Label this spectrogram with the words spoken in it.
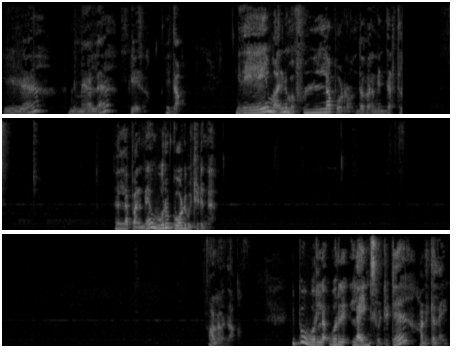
கீழே இப்படி மேலே கீழே. இதான் இதே மாதிரி நம்ம ஃபுல்லாக போடுறோம். இந்த பாருங்கள் இந்த இடத்துல. நல்லா பாருங்கள் ஒரு கோடு விட்டுடுங்க. அவ்வளோதான் இப்போ ஒரு ஒரு லைன்ஸ் விட்டுட்டு அடுத்த லைன்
